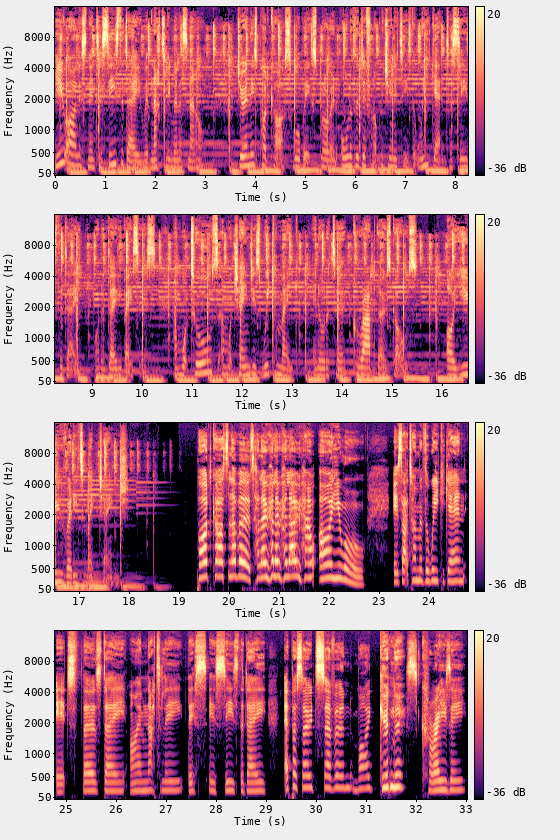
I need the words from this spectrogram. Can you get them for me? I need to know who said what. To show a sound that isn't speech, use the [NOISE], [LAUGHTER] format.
Speaker 1: You are listening to Seize the Day with Natalie Miller Snell. During these podcasts, we'll be exploring all of the different opportunities that we get to seize the day on a daily basis and what tools and what changes we can make in order to grab those goals. Are you ready to make change? Podcast lovers, hello, hello, hello. How are you all? It's that time of the week again. It's Thursday. I'm Natalie. This is Seize the Day, episode seven. My goodness, crazy.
